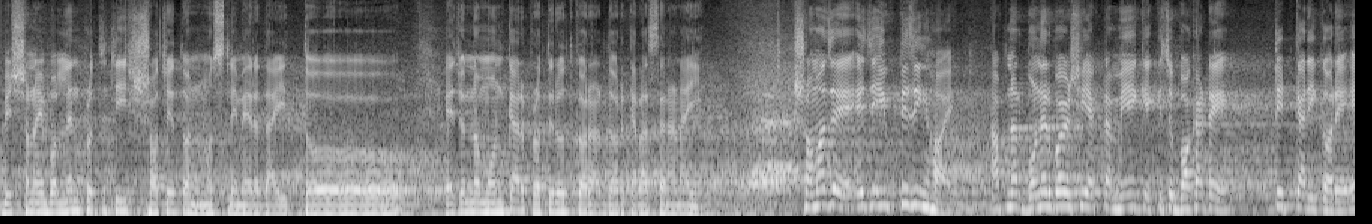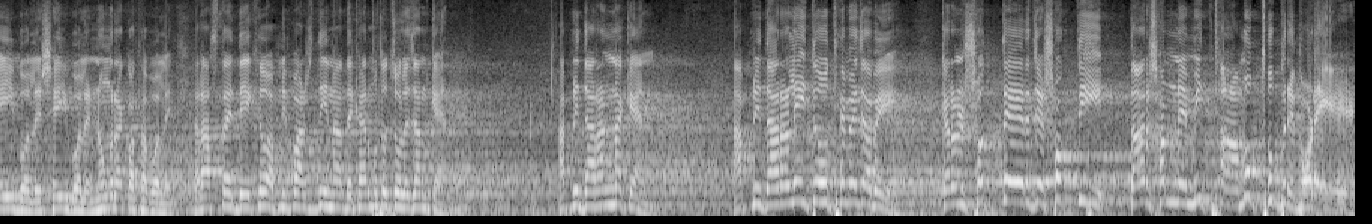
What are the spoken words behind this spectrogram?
বিশ্বনয় বললেন, প্রতিটি সচেতন মুসলিমের দায়িত্ব। এজন্য মনকার প্রতিরোধ করার দরকার আছে না নাই? সমাজে এই যে ইফটিজিং হয়, আপনার বোনের বয়সী একটা মেয়েকে কিছু বখাটে টিটকারি করে, এই বলে, সেই বলে, নোংরা কথা বলে। রাস্তায় দেখেও আপনি পাশ দিয়ে না দেখার মতো চলে যান কেন? আপনি দাঁড়ান না কেন? আপনি দাঁড়ালেই তো থেমে যাবে। কারণ সত্যের যে শক্তি, তার সামনে মিথ্যা মুখ থুবড়ে পড়ে।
